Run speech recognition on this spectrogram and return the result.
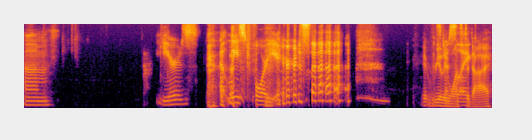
um, years, at least four years. It really just wants to die.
